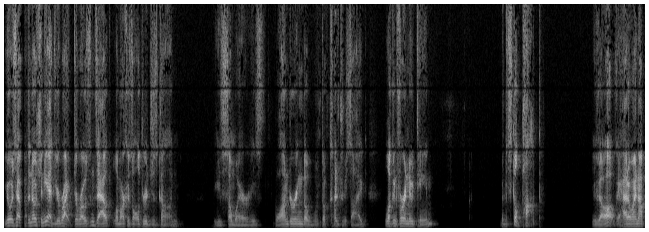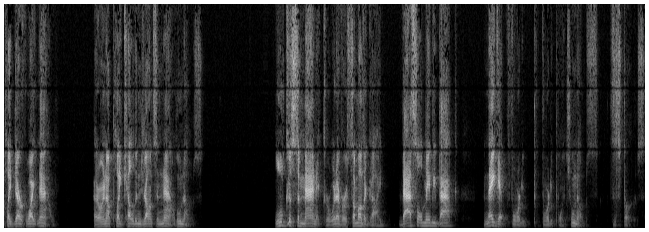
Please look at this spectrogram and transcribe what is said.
you always have the notion, yeah, you're right. DeRozan's out. Lamarcus Aldridge is gone. He's somewhere. He's wandering the, the countryside looking for a new team. But it's still pop. You go, oh, okay, how do I not play Derrick White now? How do I not play Keldon Johnson now? Who knows? Lucas Samanic or whatever, some other guy. Vassell maybe back, and they get 40, 40 points. Who knows? It's the Spurs.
